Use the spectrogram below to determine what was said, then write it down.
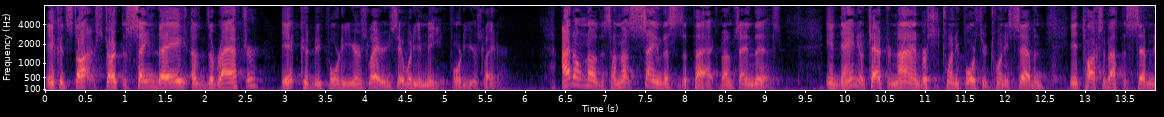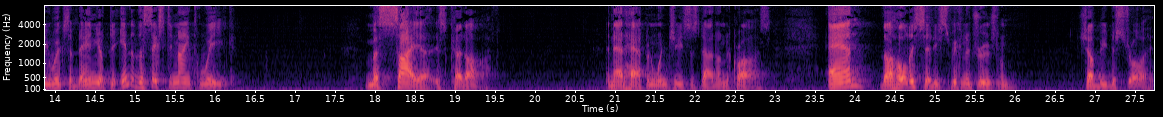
It could start, start the same day of the rapture. It could be 40 years later. You say, what do you mean, 40 years later? I don't know this. I'm not saying this is a fact, but I'm saying this. In Daniel chapter 9, verses 24 through 27, it talks about the 70 weeks of Daniel. At the end of the 69th week, Messiah is cut off. And that happened when Jesus died on the cross. And the holy city, speaking of Jerusalem, shall be destroyed.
